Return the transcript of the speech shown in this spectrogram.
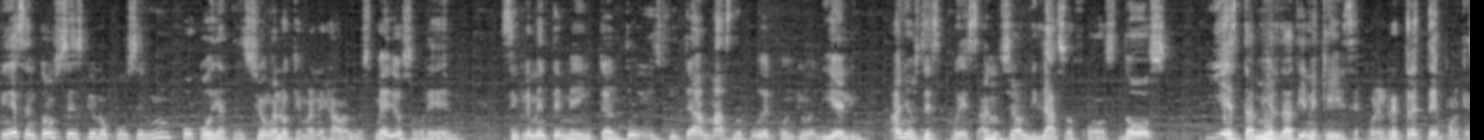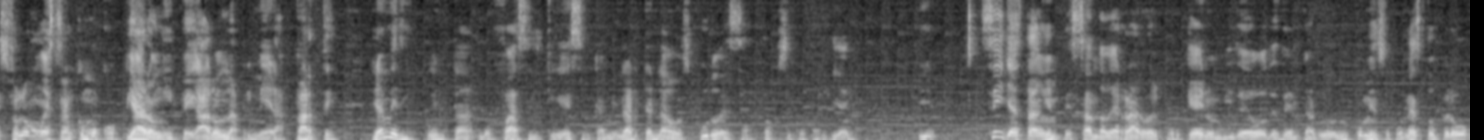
En ese entonces yo no puse ni un poco de atención a lo que manejaban los medios sobre él. Simplemente me encantó y disfruté a más no poder con Joel y Ellie. Años después anunciaron The Last of Us 2 y esta mierda tiene que irse por el retrete porque solo muestran cómo copiaron y pegaron la primera parte. Ya me di cuenta lo fácil que es encaminarte al lado oscuro de ser tóxico también. Y sí, ya están empezando a ver raro el porqué en un video de Delta Rune. Comienzo con esto, pero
